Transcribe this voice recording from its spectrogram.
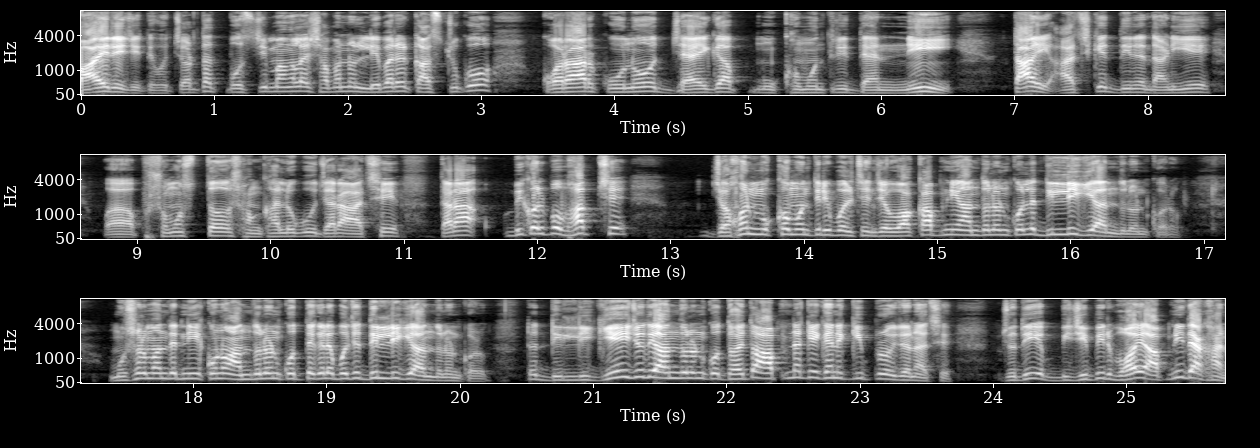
বাইরে যেতে হচ্ছে। অর্থাৎ পশ্চিমবাংলায় সামান্য লেবারের কাজটুকু করার কোনো জায়গা মুখ্যমন্ত্রী দেননি। তাই আজকের দিনে দাঁড়িয়ে সমস্ত সংখ্যালঘু যারা আছে, তারা বিকল্প ভাবছে। যখন মুখ্যমন্ত্রী বলছেন যে ওয়াকাপ নিয়ে আন্দোলন করলে দিল্লি গিয়ে আন্দোলন করো। মুসলমানদের নিয়ে কোনো আন্দোলন করতে গেলে বলছে, দিল্লি গিয়ে আন্দোলন করো। তো দিল্লি গিয়েই যদি আন্দোলন করতে হয়, তো আপনাকে এখানে কি প্রয়োজন আছে? যদি বিজেপির ভয় আপনি দেখান,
